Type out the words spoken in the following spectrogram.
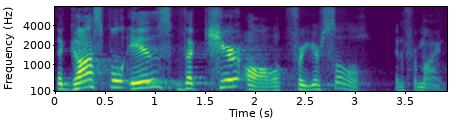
The gospel is the cure all for your soul and for mine.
